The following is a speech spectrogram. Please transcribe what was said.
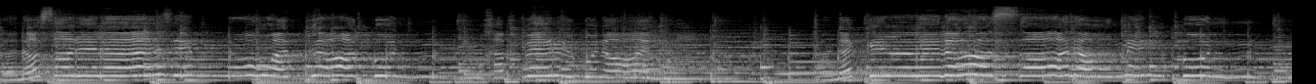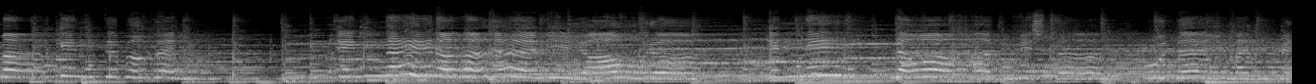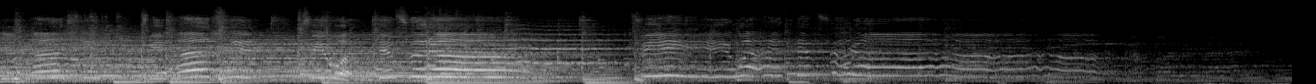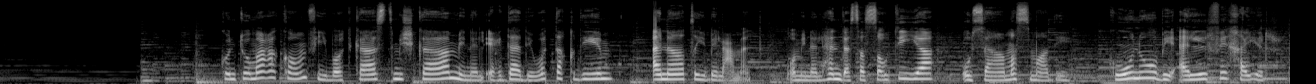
أنا صار لازم ودعكن وخبركن كنت معكم في بودكاست مشكا من الإعداد والتقديم أنا طيب العمد ومن الهندسة الصوتية أسامة صمادي. كونوا بألف خير.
